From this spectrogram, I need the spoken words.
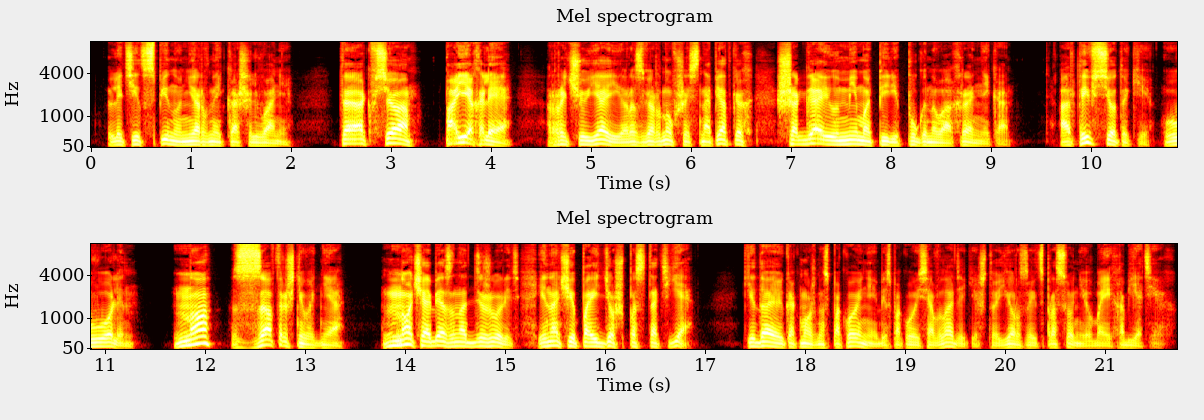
— летит в спину нервный кашель Вани. «Так, все, поехали!» — рычу я и, развернувшись на пятках, шагаю мимо перепуганного охранника. «А ты все таки уволен. Но с завтрашнего дня. Ночь обязан отдежурить, иначе пойдешь по статье». Кидаю как можно спокойнее, беспокоясь о Владике, что ёрзает с просонья в моих объятиях.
